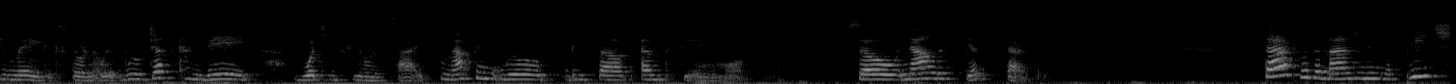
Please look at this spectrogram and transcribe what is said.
you make externally will just convey what you feel inside. Nothing will be felt empty anymore. So now let's get started. Start with imagining the pitch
